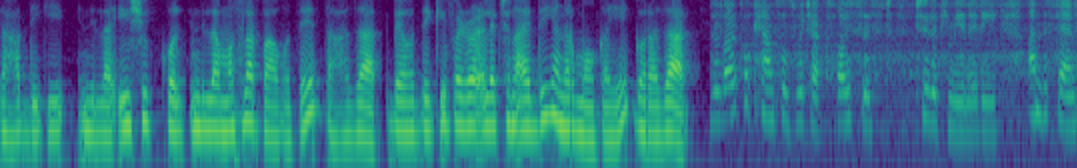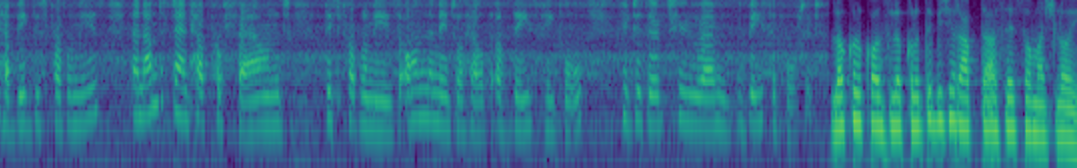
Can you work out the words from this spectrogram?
দাহাত দিকি ইন্দিলা ইস্যু কল ইন্দিলা মশলার বাবতে দাহাজার। বেহদ দিকি federal election I local councils which are closest to the community understand how big this problem is and understand how profound this problem is on the mental health of these people who deserve to um, be supported. Local কাউন্সিলগুলোতে বেশি রাপ্তা আছে সমাজ লয়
